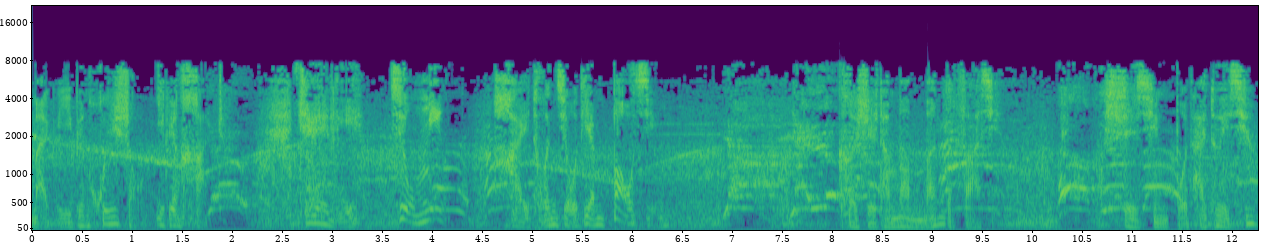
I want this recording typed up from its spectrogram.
麦克一边挥手一边喊着：“这里，救命！海豚酒店报警！”可是他慢慢的发现，事情不太对劲儿。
